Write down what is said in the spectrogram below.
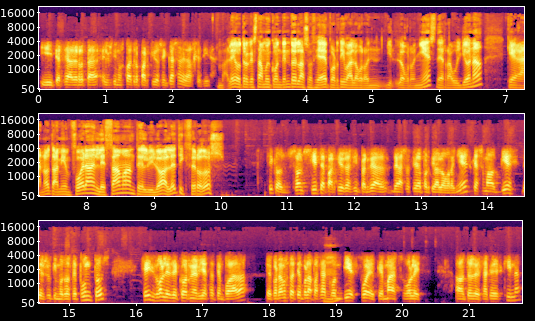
y tercera derrota en los últimos cuatro partidos en casa de la Argentina. Vale, otro que está muy contento es la Sociedad Deportiva Logroñés de Raúl Llona, que ganó también fuera en Lezama ante el Bilbao Athletic 0-2. Sí, son siete partidos sin perder de la Sociedad Deportiva Logroñés, que ha sumado 10 de los últimos 12 puntos, seis goles de córner ya esta temporada. Recordamos que la temporada pasada con 10 fue el que más goles anotó de saque de esquina.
